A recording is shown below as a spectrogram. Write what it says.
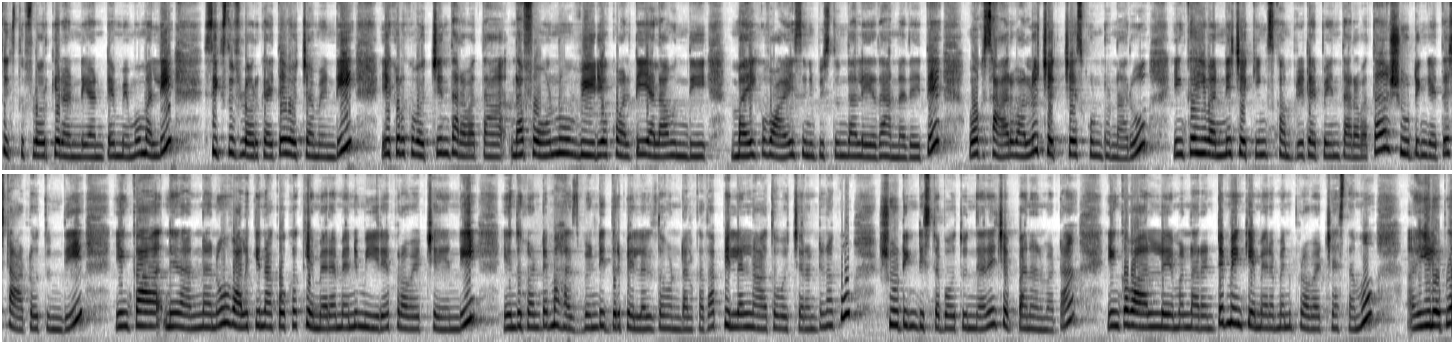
సిక్స్త్ ఫ్లోర్కి రండి అంటే మేము మళ్ళీ సిక్స్త్ ఫ్లోర్కి అయితే వచ్చామండి. ఇక్కడికి వచ్చిన తర్వాత నా ఫోన్ వీడియో క్వాలిటీ ఎలా ఉంది మైక్ వాయిస్ వినిపిస్తుందా లేదా అన్నదైతే ఒకసారి వాళ్ళు చెక్ చేసుకుంటున్నారు. ఇంకా ఇవన్నీ చెక్కింగ్స్ కంప్లీట్ అయిపోయిన తర్వాత షూటింగ్ అయితే స్టార్ట్ అవుతుంది. ఇంకా నేను అన్నాను వాళ్ళకి నాకు ఒక కెమెరామెన్ మీరే ప్రొవైడ్ చేయండి. ఎందుకంటే మా హస్బెండ్ ఇద్దరు పిల్లలతో ఉండాలి కదా పిల్లలు నాతో వచ్చారంటే నాకు షూటింగ్ డిస్టర్బ్ అవుతుంది అని చెప్పాను అనమాట ఇంకా వాళ్ళు ఏమన్నారంటే మేము కెమెరామెన్ ప్రొవైడ్ చేస్తాము. ఈ లోపల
